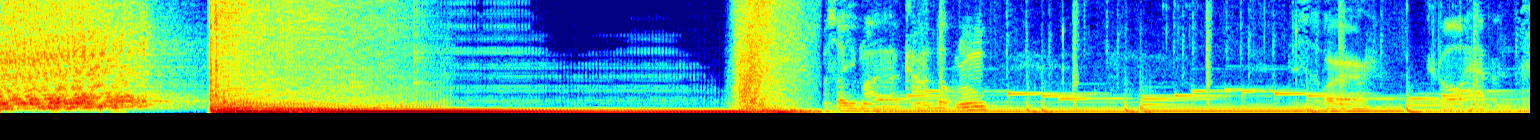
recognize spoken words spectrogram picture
I'll show you my uh, comic book room. This is where it all happens.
